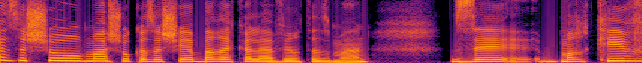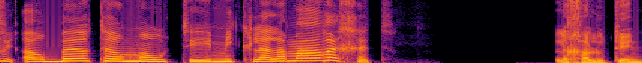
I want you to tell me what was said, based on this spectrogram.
איזשהו משהו כזה שיהיה ברקע להעביר את הזמן, זה מרכיב הרבה יותר מהותי מכלל המערכת. לחלוטין.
